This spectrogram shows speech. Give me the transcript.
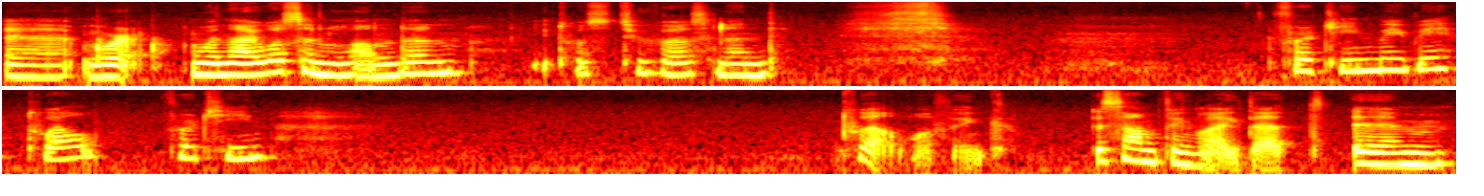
Uh, where when I was in London, it was 2013 maybe, 12, 13, 12 I think, something like that. Um,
